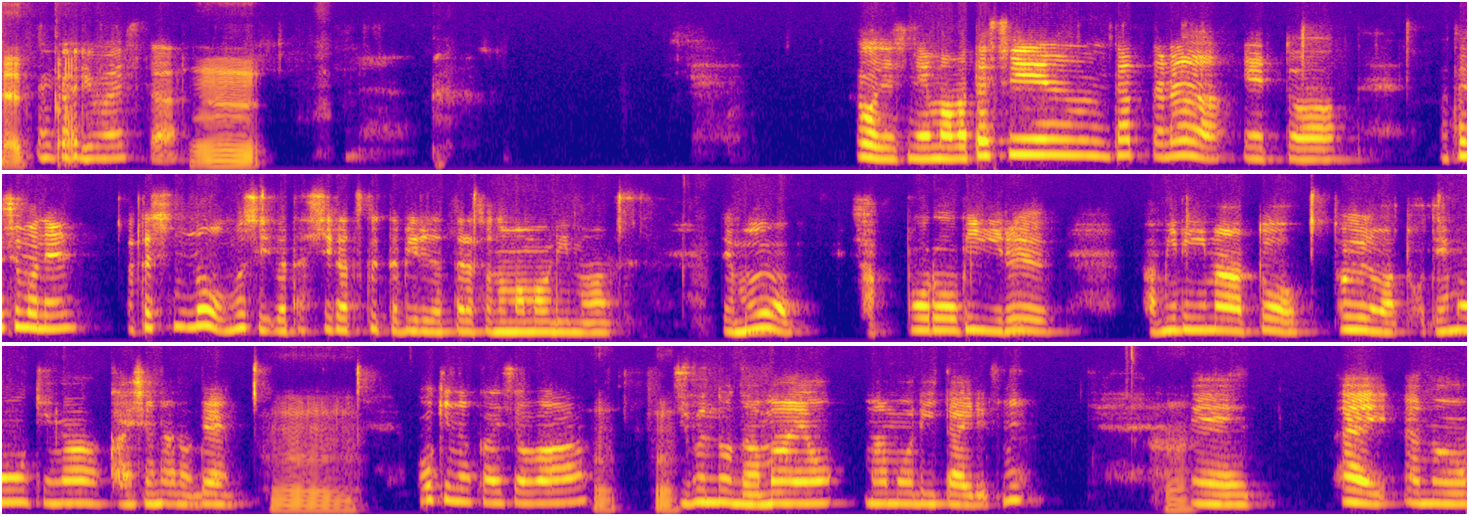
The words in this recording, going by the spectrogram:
えっとわか、りました。うん。そうですね。まあ私だったら、えっと、私もね、私の、もし私が作ったビールだったらそのまま売ります。でも、札幌ビール、ファミリーマートというのはとても大きな会社なので、うん。大きな会社は自分の名前を守りたいですね。うんえーはい、あの、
